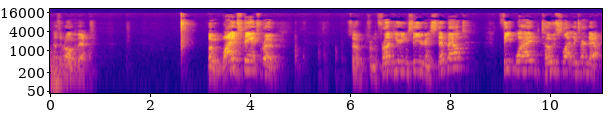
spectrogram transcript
Nothing wrong with that. Boom. Wide stance row. So from the front here, you can see you're going to step out, feet wide, toes slightly turned out.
